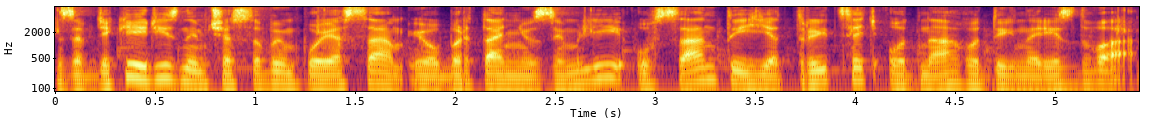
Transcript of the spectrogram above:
Завдяки різним часовим поясам і обертанню землі у Санти є 31 година Різдва,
